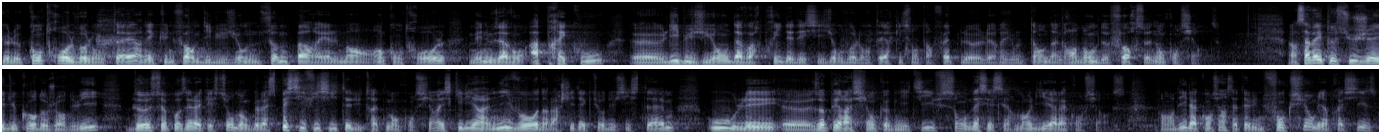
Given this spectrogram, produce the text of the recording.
que le contrôle volontaire n'est qu'une forme d'illusion. Nous ne sommes pas réellement en contrôle, mais nous avons après coup euh, l'illusion d'avoir pris des décisions volontaires qui sont en fait le, le résultant d'un grand nombre de forces non conscientes. Alors ça va être le sujet du cours d'aujourd'hui, de se poser la question donc, de la spécificité du traitement conscient. Est-ce qu'il y a un niveau dans l'architecture du système où les euh, opérations cognitives sont nécessairement liées à la conscience? Autrement dit, la conscience a-t-elle une fonction bien précise,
